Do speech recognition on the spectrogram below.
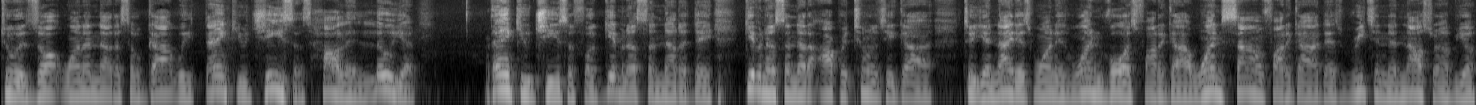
to exhort one another. So, God, we thank you, Jesus. Hallelujah. Thank you, Jesus, for giving us another day, giving us another opportunity, God, to unite as one as one voice, Father God, one sound, Father God, that's reaching the nostril of your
